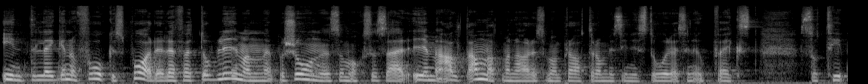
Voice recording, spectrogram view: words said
inte lägga något fokus på det. Därför att då blir man den här personen som också så här, i och med allt annat man har som man pratar om i sin historia, sin uppväxt. Så till,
